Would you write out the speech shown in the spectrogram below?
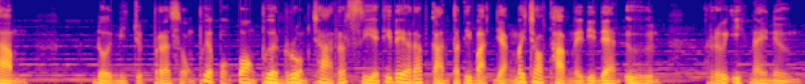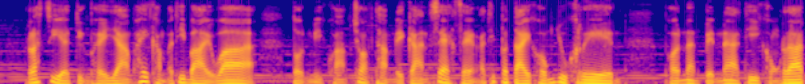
ธรรม โดยมีจุดประสงค์เพื่อปกป้องเพื่อนร่วมชาติรัสเซียที่ได้รับการปฏิบัติอย่างไม่ชอบธรรมในดินแดนอื่น หรืออีกในหนึ่งรัสเซียจึงพยายามให้คำอธิบายว่า ตนมีความชอบธรรมในการแทรกแซงอธิปไตยของยูเครน เพราะนั่นเป็นหน้าที่ของรัฐ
